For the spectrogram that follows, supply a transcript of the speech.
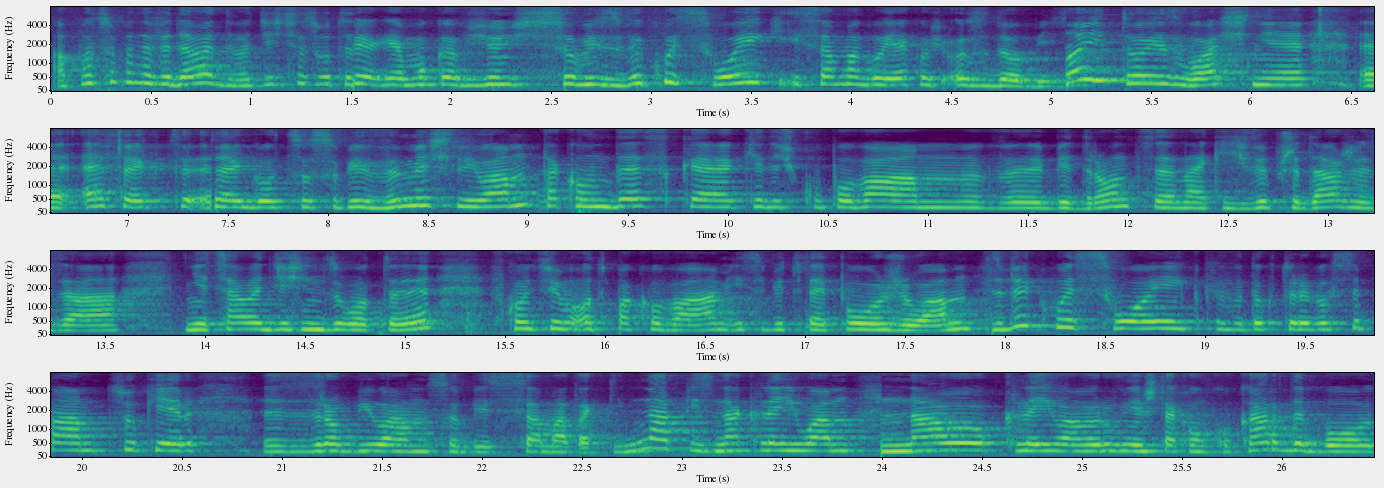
a po co będę wydawać 20 zł, jak ja mogę wziąć sobie zwykły słoik i sama go jakoś ozdobić. No i to jest właśnie e, efekt tego, co sobie wymyśliłam. Taką deskę kiedyś kupowałam w Biedronce na jakiejś wyprzedaży za niecałe 10 zł. W końcu ją odpakowałam i sobie tutaj położyłam. Zwykły słoik, do którego sypałam cukier, zrobiłam sobie sama taki napis, nakleiłam. Nakleiłam również taką kokardę, bo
